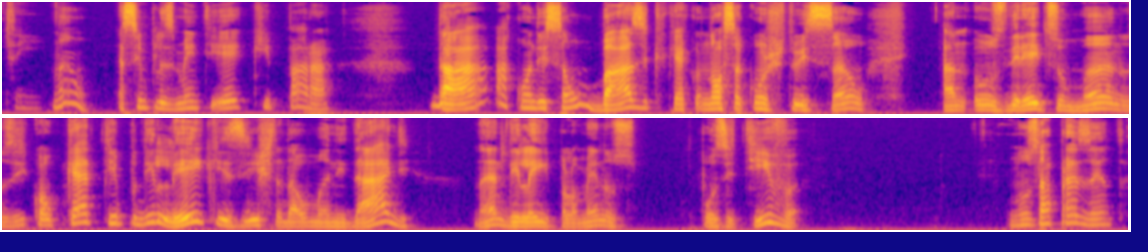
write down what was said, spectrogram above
Sim. Não é simplesmente equiparar. Dar a condição básica que é a nossa Constituição, a, os direitos humanos e qualquer tipo de lei que exista da humanidade, né, de lei pelo menos positiva, nos apresenta,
